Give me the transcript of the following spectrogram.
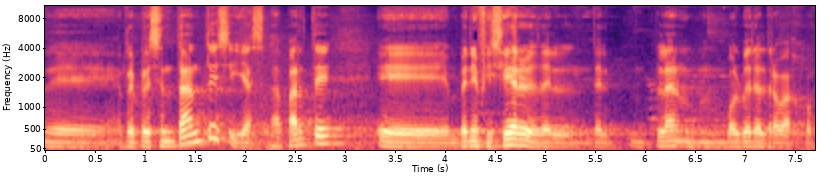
eh, representantes y aparte eh, beneficiarios del, plan Volver al Trabajo.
